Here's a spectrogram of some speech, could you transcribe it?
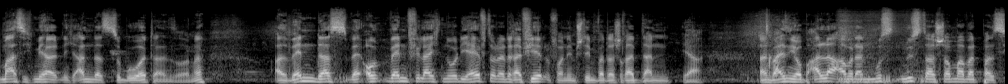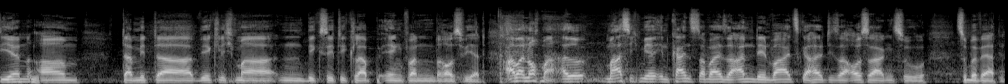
maße ich mir halt nicht an, das zu beurteilen. So, ne? Also wenn das, wenn, wenn vielleicht nur die Hälfte oder drei Viertel von dem stimmt, was er schreibt, dann ja. Dann weiß ich nicht, ob alle, aber dann muss, müsste da schon mal was passieren. Ähm, damit da wirklich mal ein Big City Club irgendwann draus wird. Aber nochmal, also maße ich mir in keinster Weise an, den Wahrheitsgehalt dieser Aussagen zu, zu bewerten.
